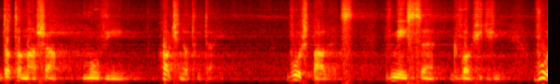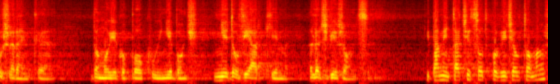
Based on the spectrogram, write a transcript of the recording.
do Tomasza, mówi, chodź no tutaj, włóż palec w miejsce gwoździ, włóż rękę do mojego boku i nie bądź niedowiarkiem, lecz wierzącym. I pamiętacie, co odpowiedział Tomasz?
